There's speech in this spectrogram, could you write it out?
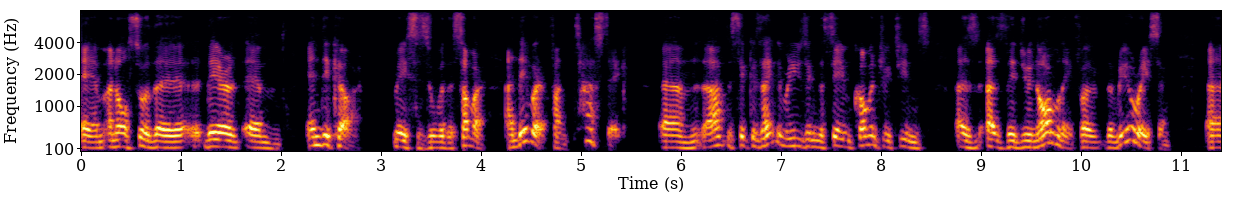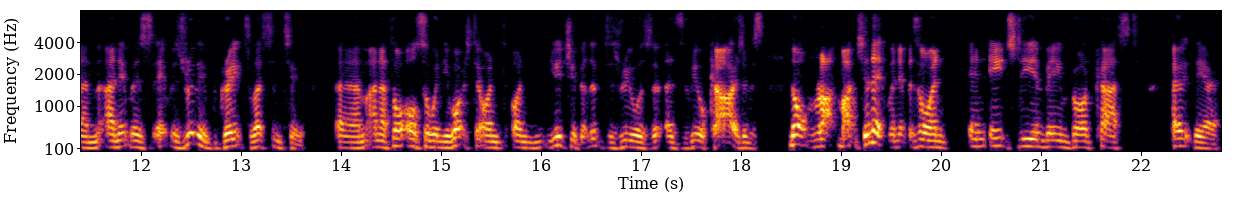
um, and also the their um, IndyCar races over the summer, and they were fantastic. Um, I have to say because I think they were using the same commentary teams as as they do normally for the real racing, um, and it was it was really great to listen to. Um, and I thought also when you watched it on, on YouTube, it looked as real as, as real cars. It was not much in it when it was on in HD and being broadcast out there.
